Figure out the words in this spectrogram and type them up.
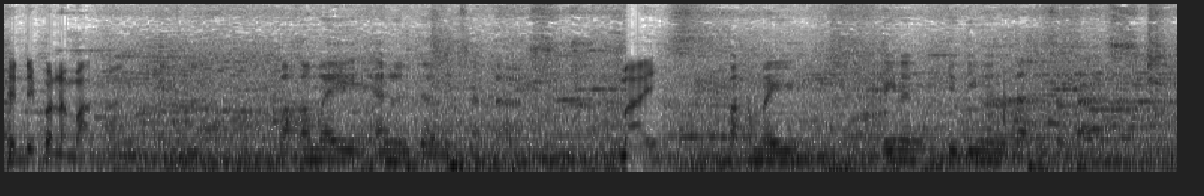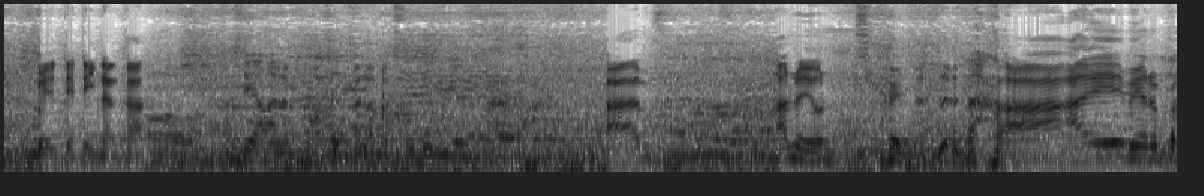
Hindi pa naman. Ano? Baka may ano dyan sa taas. May? Baka may tingnan, titingnan natin sa taas. Titingnan ka? Oo. Kasi ang alam ko kasi palabas na din yun. Um, Ano yun? Si Carla. ah, ay, meron pa.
